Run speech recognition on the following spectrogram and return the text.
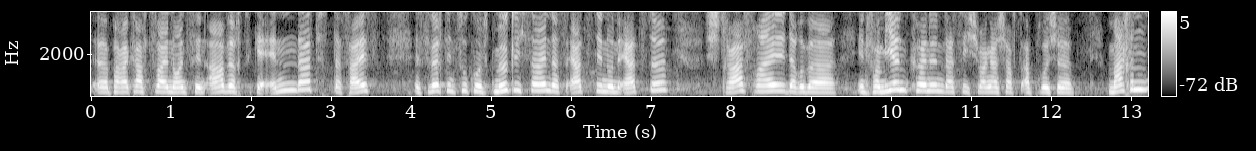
äh, Paragraph 219a wird geändert. Das heißt, es wird in Zukunft möglich sein, dass Ärztinnen und Ärzte straffrei darüber informieren können, dass sie Schwangerschaftsabbrüche machen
